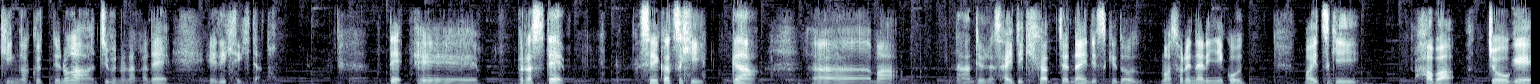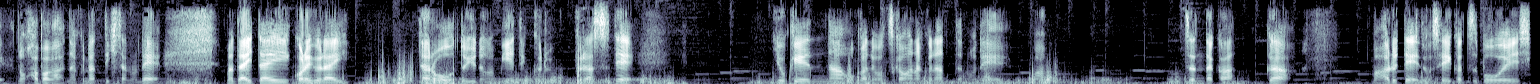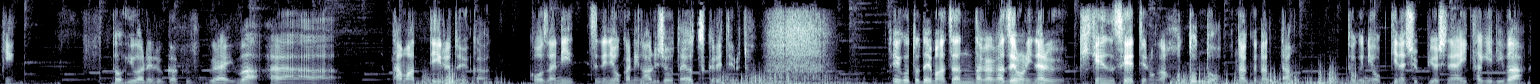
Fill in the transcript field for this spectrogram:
金額っていうのが自分の中でできてきたと。で、えー、プラスで、生活費が、あまあ、なんていうの、最適化じゃないですけど、まあ、それなりにこう、毎月幅、上下の幅がなくなってきたので、まあ、大体これぐらいだろうというのが見えてくる。プラスで、余計なお金を使わなくなったので、まあ、残高が、まあ、ある程度生活防衛資金と言われる額ぐらいは、あ溜まっているというか、口座に常にお金がある状態を作れていると。ということで、まあ、残高がゼロになる危険性っていうのがほとんどなくなった。特に大きな出費をしない限りは、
